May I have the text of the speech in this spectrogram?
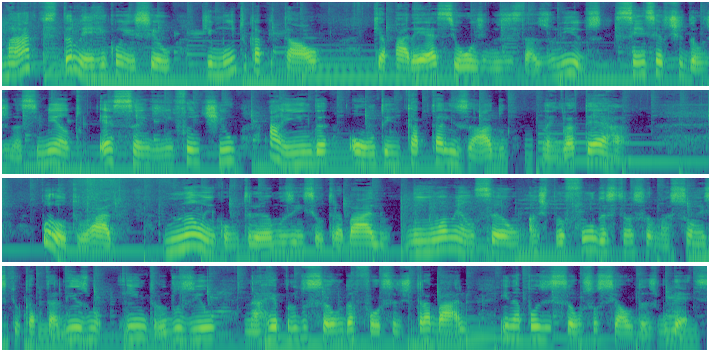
Marx também reconheceu que muito capital que aparece hoje nos Estados Unidos sem certidão de nascimento é sangue infantil ainda ontem capitalizado na Inglaterra. Por outro lado, não encontramos em seu trabalho nenhuma menção às profundas transformações que o capitalismo introduziu na reprodução da força de trabalho e na posição social das mulheres.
